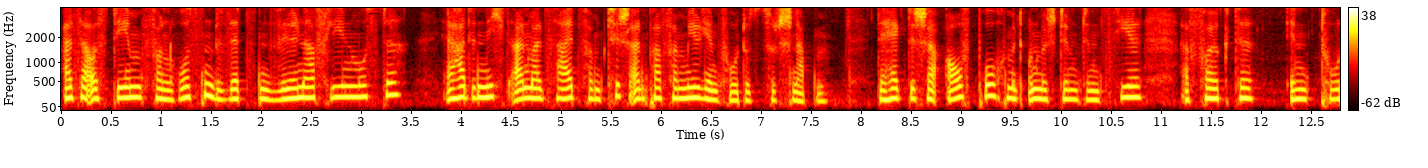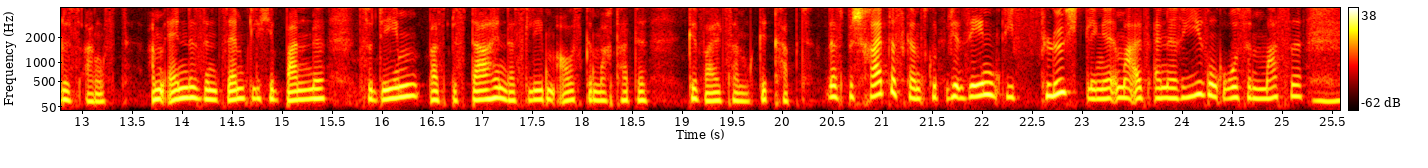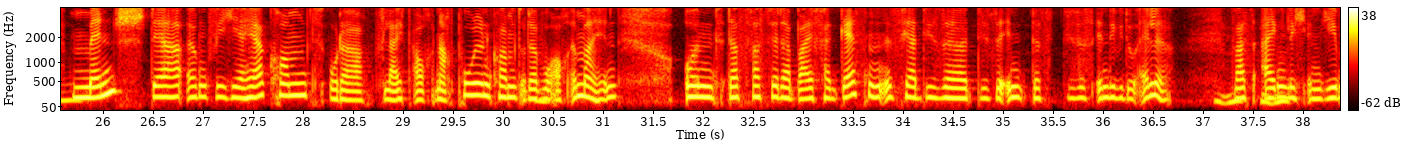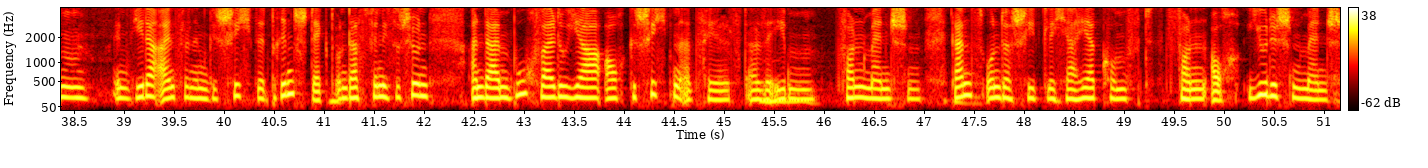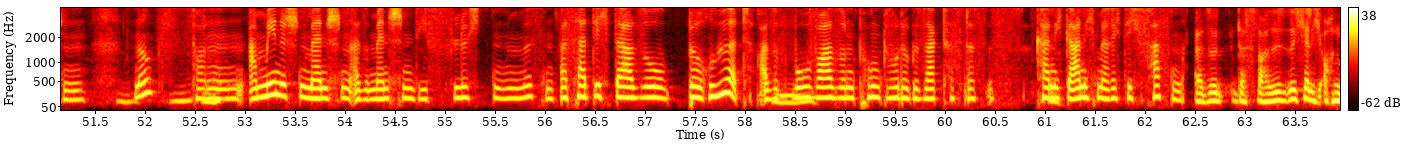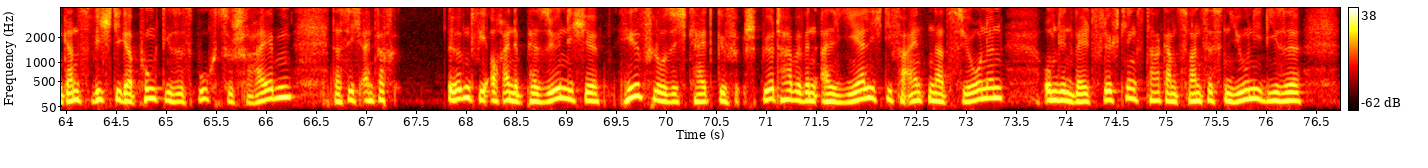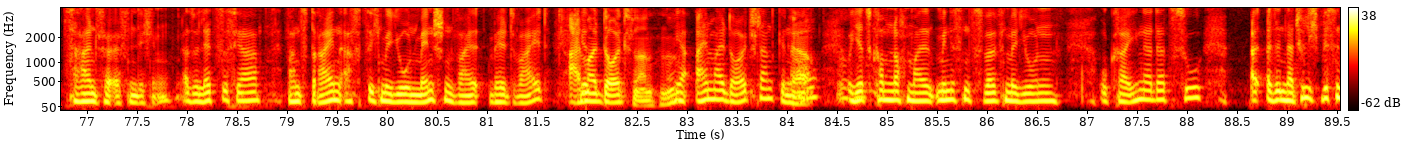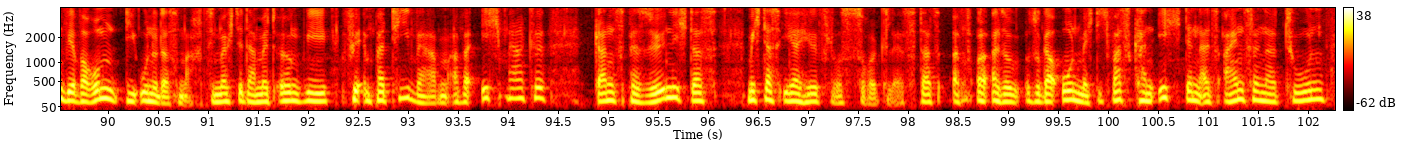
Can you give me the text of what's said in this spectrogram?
als er aus dem von Russen besetzten Wilna fliehen musste. Er hatte nicht einmal Zeit, vom Tisch ein paar Familienfotos zu schnappen. Der hektische Aufbruch mit unbestimmtem Ziel erfolgte in Todesangst. Am Ende sind sämtliche Bande zu dem, was bis dahin das Leben ausgemacht hatte, gewaltsam gekappt. Das beschreibt das ganz gut. Wir sehen die Flüchtlinge immer als eine riesengroße Masse Mensch, der irgendwie hierher kommt oder vielleicht auch nach Polen kommt oder wo auch immer hin. Und das, was wir dabei vergessen, ist ja diese, diese, das, dieses Individuelle, was eigentlich in jedem in jeder einzelnen Geschichte drinsteckt. Und das finde ich so schön an deinem Buch, weil du ja auch Geschichten erzählst, also eben von Menschen ganz unterschiedlicher Herkunft, von auch jüdischen Menschen, ne? von armenischen Menschen, also Menschen, die flüchten müssen. Was hat dich da so berührt? Also wo war so ein Punkt, wo du gesagt hast, das ist, kann ich gar nicht mehr richtig fassen? Also das war sicherlich auch ein ganz wichtiger Punkt, dieses Buch zu schreiben, dass ich einfach irgendwie auch eine persönliche Hilflosigkeit gespürt habe, wenn alljährlich die Vereinten Nationen um den Weltflüchtlingstag am 20. Juni diese Zahlen veröffentlichen. Also letztes Jahr waren es 83 Millionen Menschen weltweit. Einmal Deutschland, ne? Ja, einmal Deutschland, genau. Ja. Und jetzt kommen noch mal mindestens 12 Millionen Ukrainer dazu also natürlich wissen wir, warum die UNO das macht. Sie möchte damit irgendwie für Empathie werben. Aber ich merke, ganz persönlich, dass mich das eher hilflos zurücklässt, das, also sogar ohnmächtig. Was kann ich denn als Einzelner tun?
